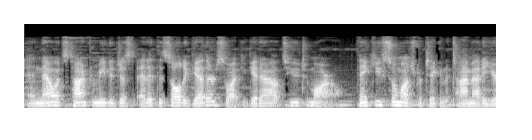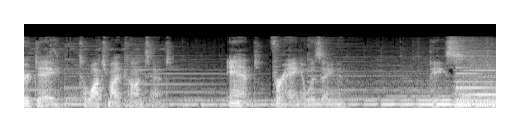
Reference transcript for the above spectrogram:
And now it's time for me to just edit this all together so I could get it out to you tomorrow. Thank you so much for taking the time out of your day to watch my content. And for hanging with Zanin. Peace.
